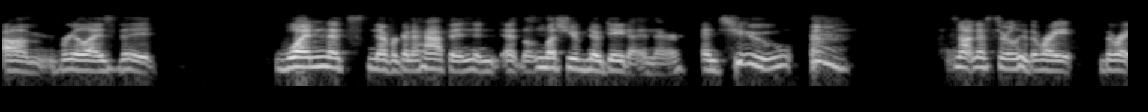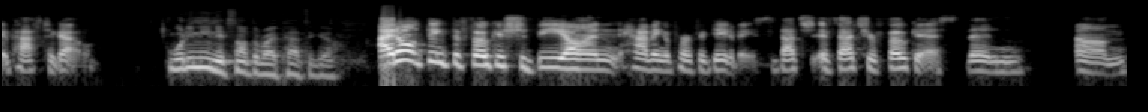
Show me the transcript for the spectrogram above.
um, realized that one that's never going to happen and unless you have no data in there and two it's not necessarily the right the right path to go What do you mean it's not the right path to go? I don't think the focus should be on having a perfect database. That's if that's your focus then um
